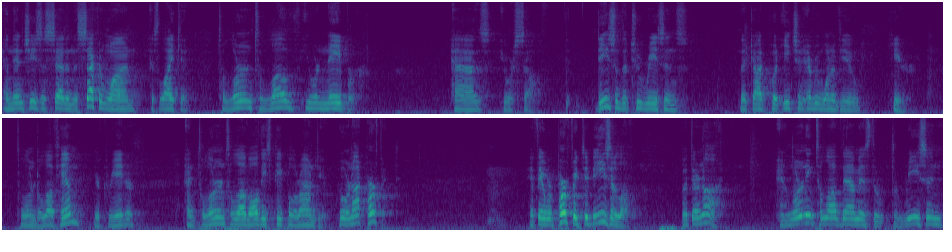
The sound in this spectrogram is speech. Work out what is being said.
And then Jesus said, and the second one is like it to learn to love your neighbor as yourself. These are the two reasons that God put each and every one of you here to learn to love Him, your Creator, and to learn to love all these people around you who are not perfect. If they were perfect, it'd be easy to love them, but they're not. And learning to love them is the, the reason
